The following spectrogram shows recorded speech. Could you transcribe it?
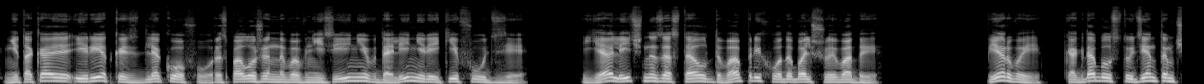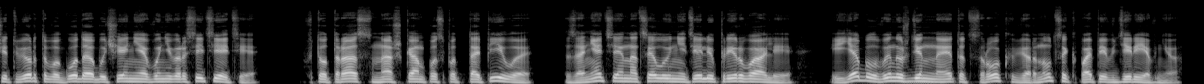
— не такая и редкость для Кофу, расположенного в низине в долине реки Фудзи. Я лично застал два прихода большой воды. Первый, когда был студентом четвертого года обучения в университете, в тот раз наш кампус подтопило, занятия на целую неделю прервали, и я был вынужден на этот срок вернуться к папе в деревню.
